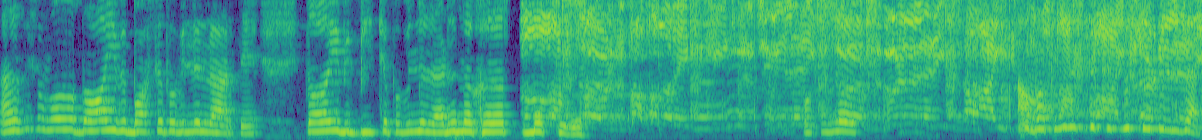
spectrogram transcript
Arkadaşlar valla daha iyi bir bas yapabilirlerdi. Daha iyi bir beat yapabilirlerdi. Nakarat bok gibi. Say. Ama kısmı kesin güzel.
